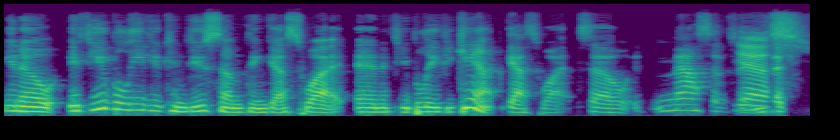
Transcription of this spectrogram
you know, if you believe you can do something, guess what? And if you believe you can't, guess what? So massive. Yes.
